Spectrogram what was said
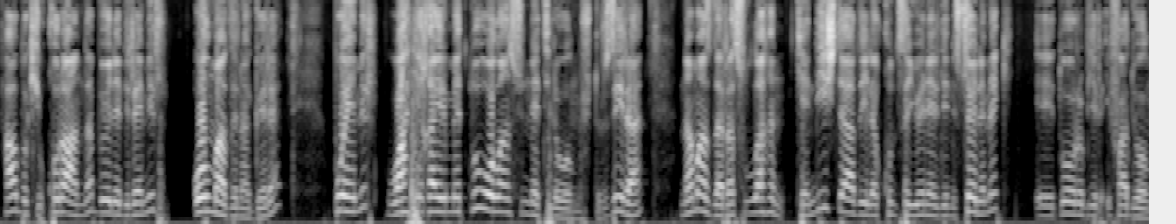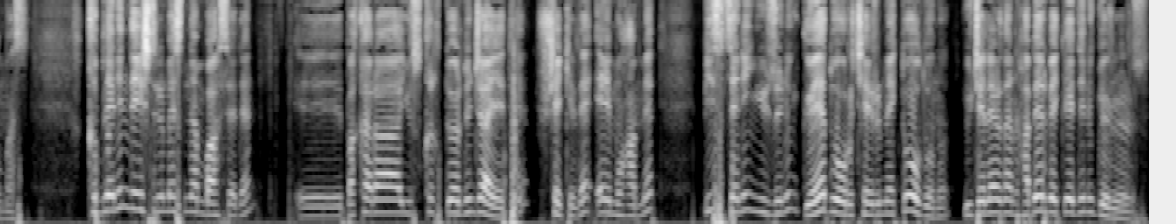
Halbuki Kur'an'da böyle bir emir olmadığına göre bu emir vahyi gayrimetlu olan sünnet ile olmuştur. Zira namazda Resulullah'ın kendi iştihadıyla Kudüs'e yöneldiğini söylemek e, doğru bir ifade olmaz. Kıblenin değiştirilmesinden bahseden e, Bakara 144. ayeti şu şekilde Ey Muhammed biz senin yüzünün göğe doğru çevrilmekte olduğunu, yücelerden haber beklediğini görüyoruz.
